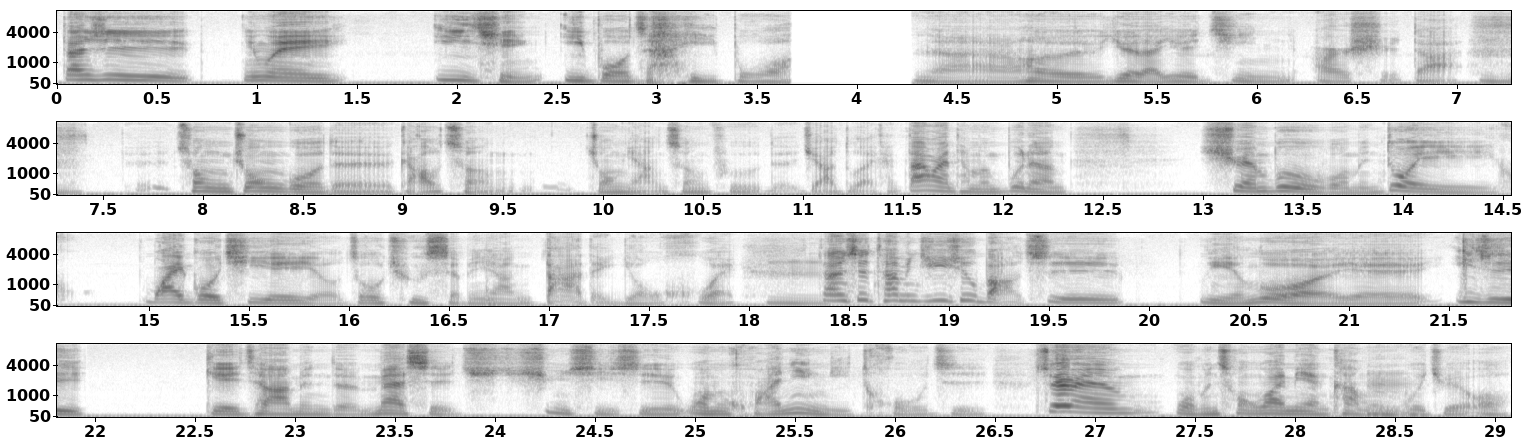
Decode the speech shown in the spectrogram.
但是因为疫情一波再一波，那然后越来越近二十大。从中国的高层、中央政府的角度来看，当然他们不能宣布我们对外国企业有做出什么样大的优惠，嗯，但是他们继续保持联络，也一直给他们的 message 讯息是我们欢迎你投资。虽然我们从外面看，我们会觉得哦，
